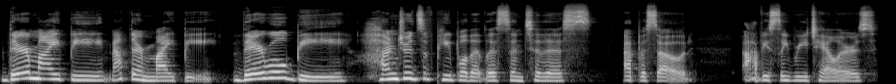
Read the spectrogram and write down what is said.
there might be, not there might be, there will be hundreds of people that listen to this episode, obviously retailers,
